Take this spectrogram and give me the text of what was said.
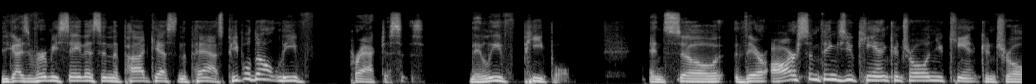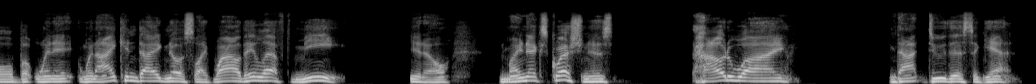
you guys have heard me say this in the podcast in the past. People don't leave practices. They leave people. And so there are some things you can control and you can't control, but when it when I can diagnose like wow, they left me, you know, my next question is how do I not do this again?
